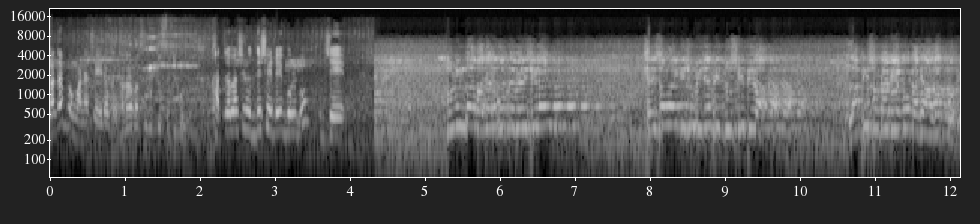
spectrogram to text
গাদা প্রমাণ আছে এরকম। খাতড়াবাসীর উদ্দেশ্যে এটাই বলব যে তুলিন্দা বাজার করতে সেই সময় কিছু বিজেপির দুষ্কৃতীরা লাঠি সোটা নিয়ে তাকে আঘাত করে।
